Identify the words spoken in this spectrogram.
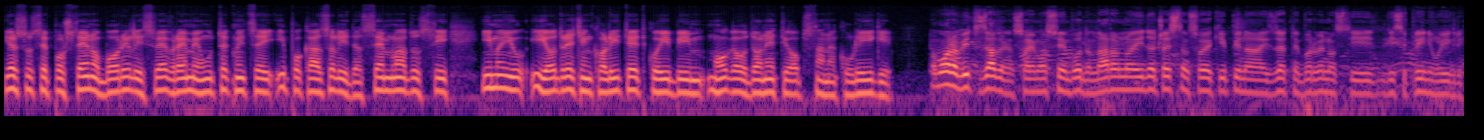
jer su se pošteno borili sve vreme utakmice i pokazali da sve mladosti imaju i određen kvalitet koji bi im mogao doneti opstanak u ligi. Pa mora biti zadovoljan s ovim osvojim bodom, naravno i da čestitam svojoj ekipi na izuzetnoj borbenosti i disciplini u igri,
